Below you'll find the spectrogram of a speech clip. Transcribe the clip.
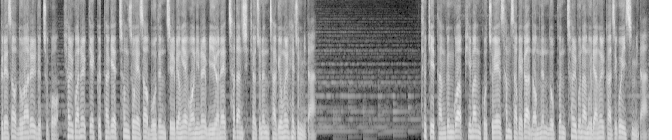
그래서 노화를 늦추고 혈관을 깨끗하게 청소해서 모든 질병의 원인을 미연에 차단시켜주는 작용을 해줍니다. 특히 당근과 피망, 고추의 3, 4배가 넘는 높은 철분 함유량을 가지고 있습니다.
